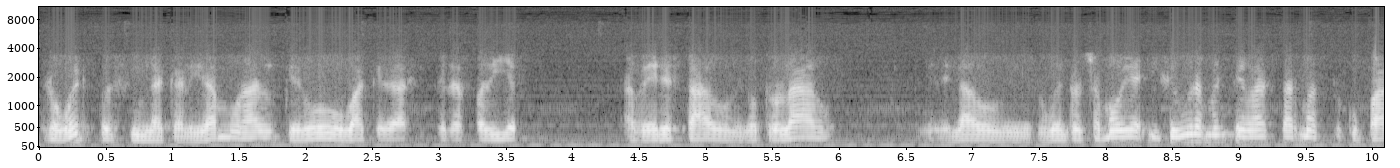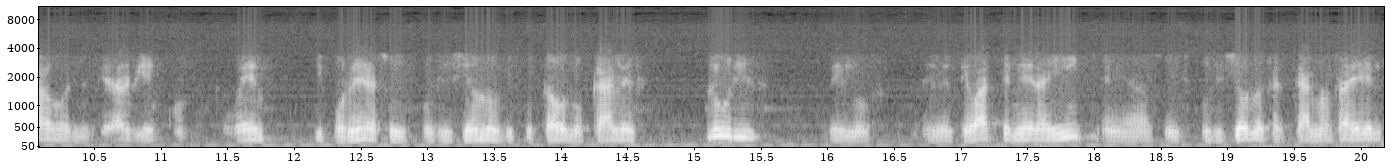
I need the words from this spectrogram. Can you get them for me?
pero bueno, pues sin la calidad moral quedó o va a quedar Jesús Aguilar Padilla haber estado del otro lado, del lado de Rubén Rochamoya, y seguramente va a estar más preocupado en quedar bien con Rubén y poner a su disposición los diputados locales pluris de los que va a tener ahí eh, a su disposición los cercanos a él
